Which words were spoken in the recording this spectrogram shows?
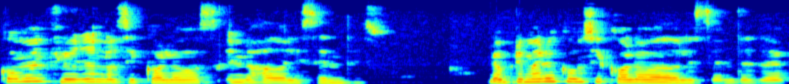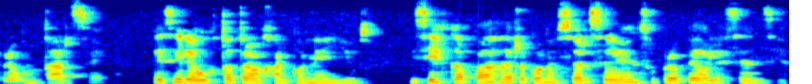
¿Cómo influyen los psicólogos en los adolescentes? Lo primero que un psicólogo adolescente debe preguntarse es si le gusta trabajar con ellos y si es capaz de reconocerse en su propia adolescencia.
